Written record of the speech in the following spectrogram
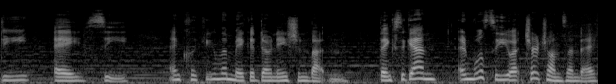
DAC and clicking the Make a Donation button. Thanks again, and we'll see you at church on Sunday.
